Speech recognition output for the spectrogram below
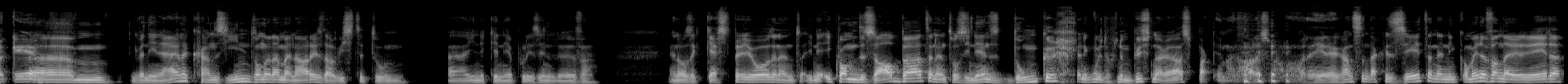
Oké. Ehm, ik ben die eigenlijk gaan zien zonder dat mijn ouders dat wisten toen, eh, in de Kinepolis in Leuven. En dat was een kerstperiode. En het- ik kwam de zaal buiten en het was ineens donker. En ik moest nog een bus naar huis pakken. En mijn ouders waren "Wat heb je de hele dag gezeten. En ik, om een of andere reden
